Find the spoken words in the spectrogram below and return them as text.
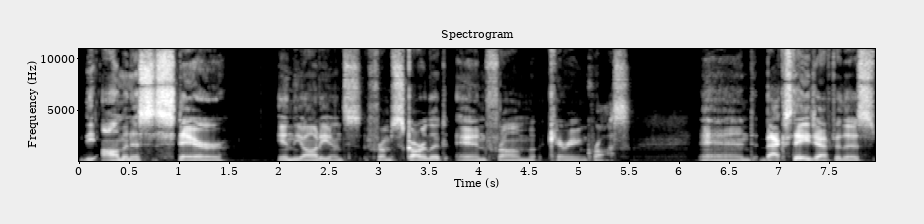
the ominous stare in the audience from Scarlett and from Karrion Kross. And backstage after this,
